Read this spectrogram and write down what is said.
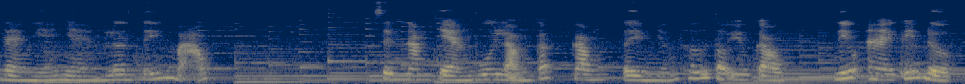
Nàng nhẹ nhàng lên tiếng bảo, xin năm chàng vui lòng cất công tìm những thứ tôi yêu cầu. Nếu ai kiếm được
